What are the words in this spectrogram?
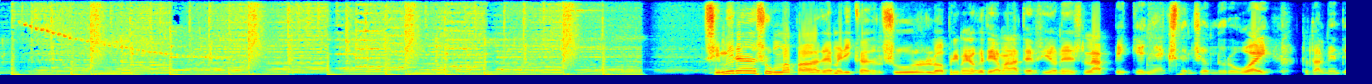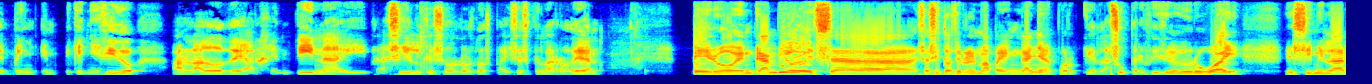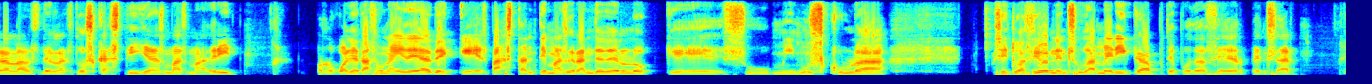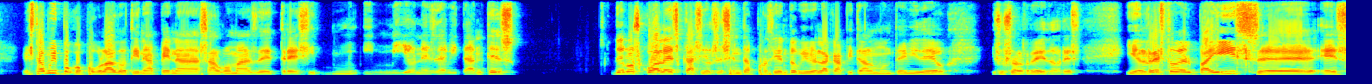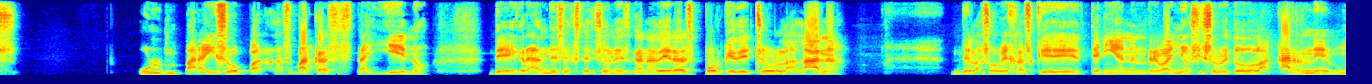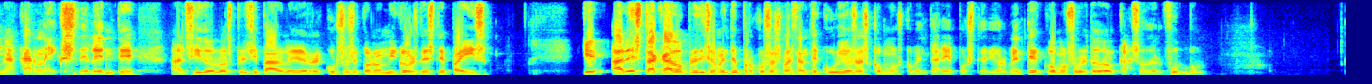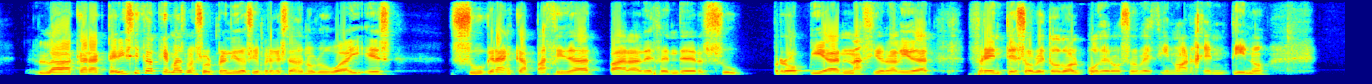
Si miras un mapa de América del Sur, lo primero que te llama la atención es la pequeña extensión de Uruguay, totalmente empequeñecido al lado de Argentina y Brasil, que son los dos países que la rodean. Pero en cambio esa, esa, situación en el mapa engaña, porque la superficie de Uruguay es similar a las de las dos Castillas más Madrid. Por lo cual ya te hace una idea de que es bastante más grande de lo que su minúscula situación en Sudamérica te puede hacer pensar. Está muy poco poblado, tiene apenas algo más de 3 millones de habitantes, de los cuales casi el 60% vive en la capital Montevideo y sus alrededores. Y el resto del país eh, es un paraíso para las vacas, está lleno de grandes extensiones ganaderas, porque de hecho la lana de las ovejas que tenían en rebaños y sobre todo la carne, una carne excelente, han sido los principales recursos económicos de este país que ha destacado precisamente por cosas bastante curiosas, como os comentaré posteriormente, como sobre todo el caso del fútbol. La característica que más me ha sorprendido siempre que he estado en Uruguay es su gran capacidad para defender su propia nacionalidad frente sobre todo al poderoso vecino argentino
